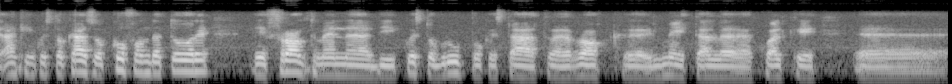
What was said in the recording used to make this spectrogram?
anche in questo caso cofondatore e frontman di questo gruppo che sta tra il rock e il metal, qualche eh,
